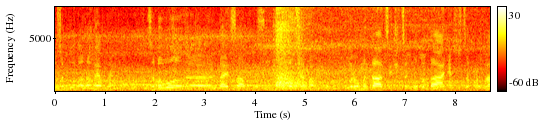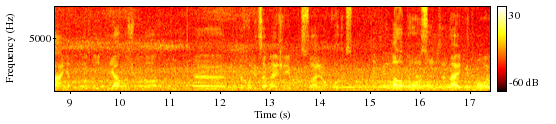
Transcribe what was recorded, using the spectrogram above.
незаконно, ганебне. Задоволено, навіть сам суд вдався там в аргументації, чи це клопотання, чи це прохання. Явно, що воно не виходить за межі процесуального кодексу. Мало того, суд навіть відмовив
